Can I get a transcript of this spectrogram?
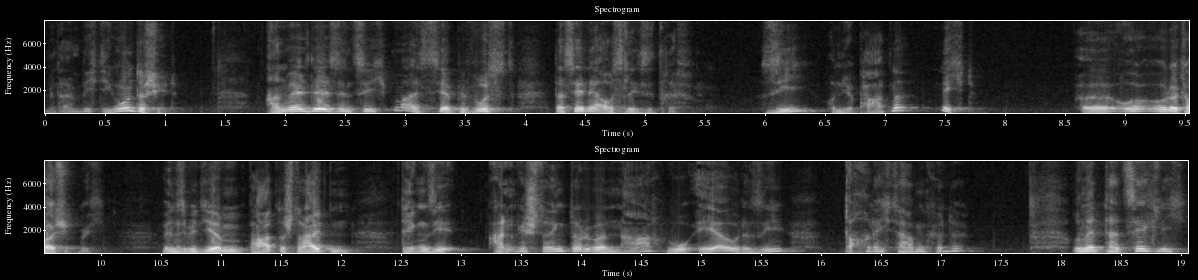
Mit einem wichtigen Unterschied. Anwälte sind sich meist sehr bewusst, dass sie eine Auslese treffen. Sie und Ihr Partner nicht. Äh, oder täusche ich mich? Wenn Sie mit Ihrem Partner streiten, denken Sie angestrengt darüber nach, wo er oder sie doch recht haben könnte? Und wenn tatsächlich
